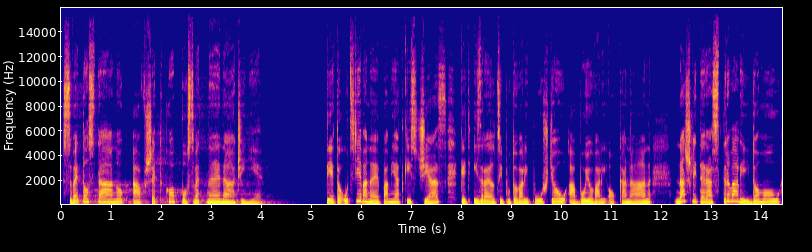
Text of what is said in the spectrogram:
svetostánok a všetko posvetné náčinie. Tieto uctievané pamiatky z čias, keď Izraelci putovali púšťou a bojovali o Kanán, našli teraz trvalý domov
